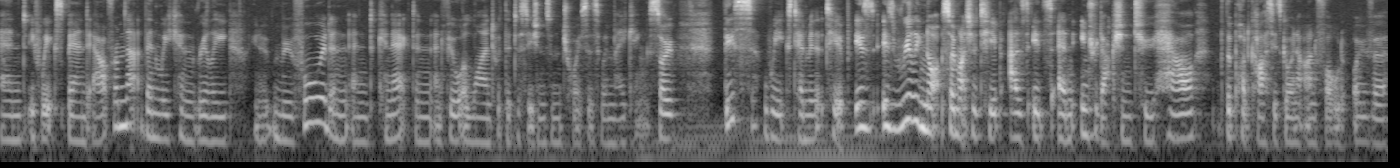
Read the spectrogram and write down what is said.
And if we expand out from that then we can really you know move forward and, and connect and, and feel aligned with the decisions and choices we're making. So this week's 10 minute tip is is really not so much a tip as it's an introduction to how the podcast is going to unfold over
